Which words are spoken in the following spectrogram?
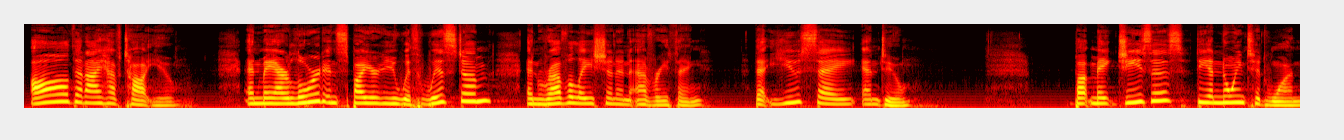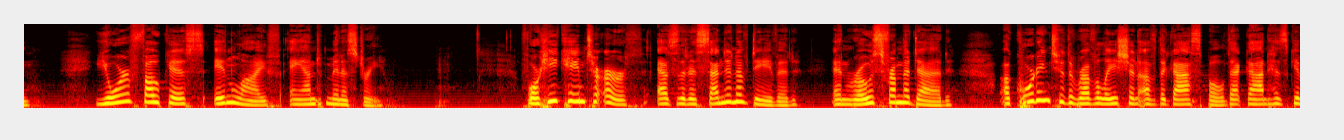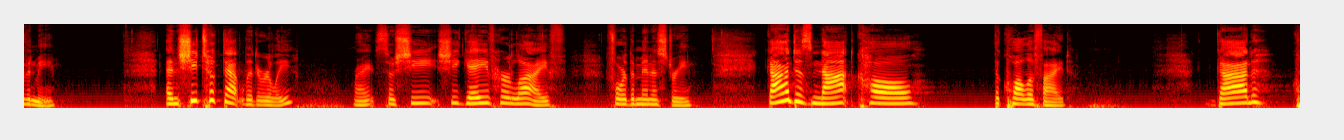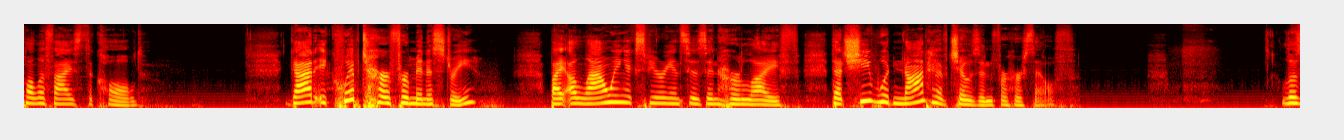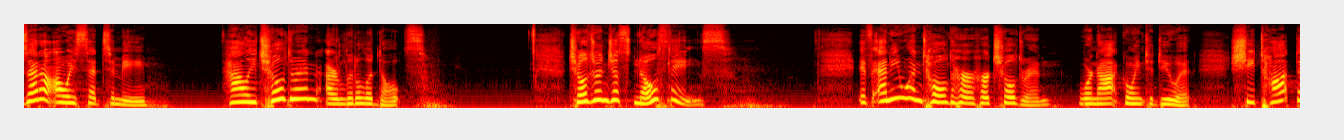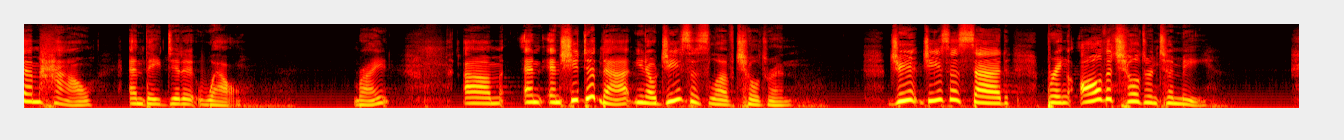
all that I have taught you, and may our Lord inspire you with wisdom and revelation in everything that you say and do. But make Jesus, the anointed one, your focus in life and ministry. For he came to earth as the descendant of David and rose from the dead according to the revelation of the gospel that God has given me. And she took that literally, right? So she, she gave her life for the ministry. God does not call the qualified, God qualifies the called. God equipped her for ministry by allowing experiences in her life that she would not have chosen for herself. Lozetta always said to me, Holly, children are little adults. Children just know things. If anyone told her her children were not going to do it, she taught them how and they did it well. Right? Um, and, and she did that. You know, Jesus loved children. Je- Jesus said, Bring all the children to me.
